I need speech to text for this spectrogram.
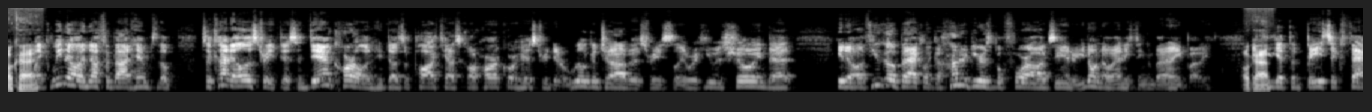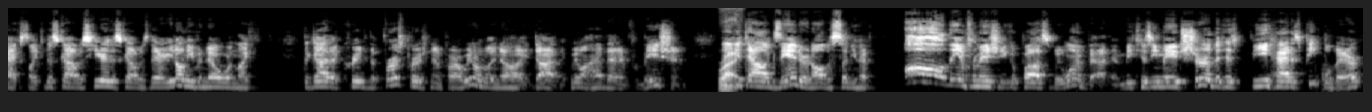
Okay. Like we know enough about him to the to kind of illustrate this. And Dan Carlin, who does a podcast called Hardcore History, did a real good job of this recently, where he was showing that you know if you go back like hundred years before Alexander, you don't know anything about anybody. Okay. You get the basic facts, like this guy was here, this guy was there. You don't even know when like the guy that created the first Persian Empire. We don't really know how he died. Like we don't have that information. Right. You get to Alexander, and all of a sudden you have all the information you could possibly want about him because he made sure that his he had his people there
